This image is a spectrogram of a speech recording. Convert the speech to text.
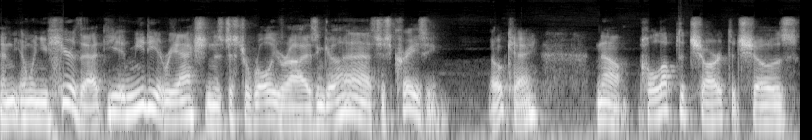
And, and when you hear that, the immediate reaction is just to roll your eyes and go, ah, it's just crazy. Okay. Now, pull up the chart that shows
